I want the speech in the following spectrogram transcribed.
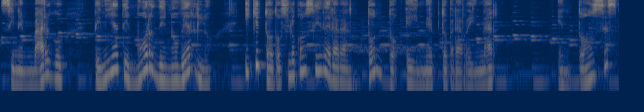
Sin embargo, tenía temor de no verlo y que todos lo consideraran tonto e inepto para reinar. Entonces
